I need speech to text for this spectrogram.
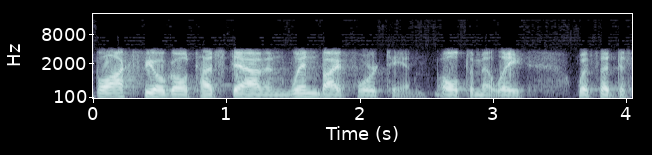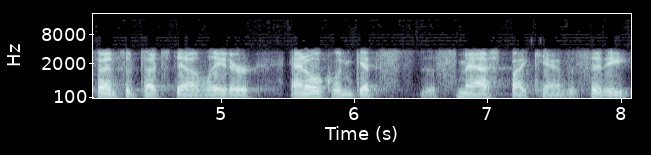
blocked field goal touchdown and win by 14 ultimately with a defensive touchdown later, and Oakland gets smashed by Kansas City.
